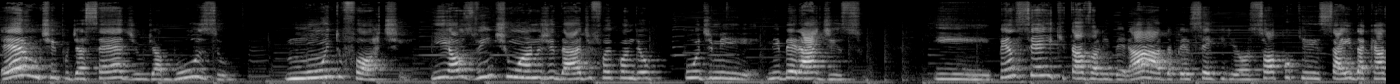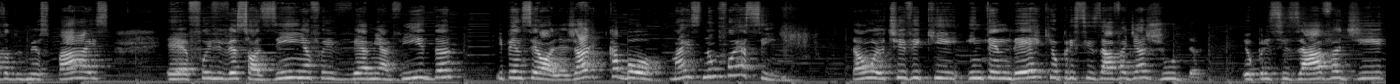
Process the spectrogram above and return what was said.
era um tipo de assédio, de abuso muito forte. E aos 21 anos de idade foi quando eu pude me liberar disso. E pensei que estava liberada, pensei que eu, só porque saí da casa dos meus pais, é, fui viver sozinha, fui viver a minha vida e pensei, olha, já acabou, mas não foi assim. Então eu tive que entender que eu precisava de ajuda, eu precisava de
